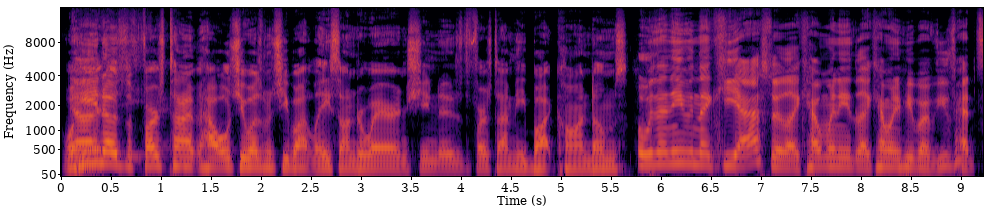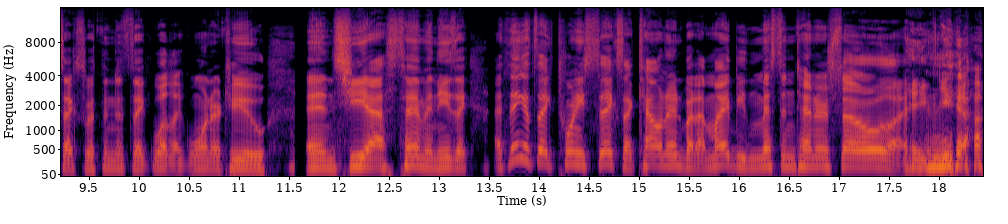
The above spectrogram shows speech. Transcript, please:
well, Yeah, he knows the first time how old she was when she bought lace underwear, and she knows the first time he bought condoms. Oh, then even like he asked her like how many like how many people have you had sex with, and it's like what like one or two, and she asked him, and he's like, I think it's like twenty six. I counted, but I might be missing ten or so. Like yeah.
